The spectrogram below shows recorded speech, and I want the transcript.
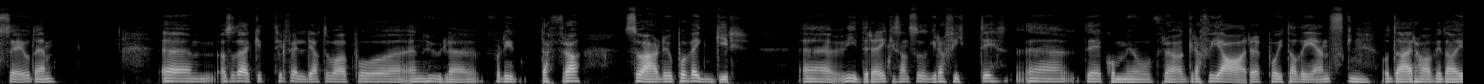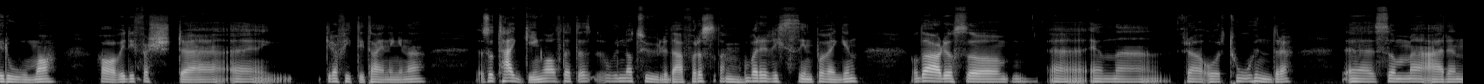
ser jo det eh, Altså, det er ikke tilfeldig at det var på en hule, fordi derfra så er det jo på vegger uh, videre, ikke sant. Så graffiti, uh, det kommer jo fra graffiare på italiensk, og der har vi da i Roma har vi de første uh, graffititegningene. Så tagging og alt dette, hvor naturlig det er for oss da, å bare risse inn på veggen. Og da er det jo også en fra år 200 eh, som er en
